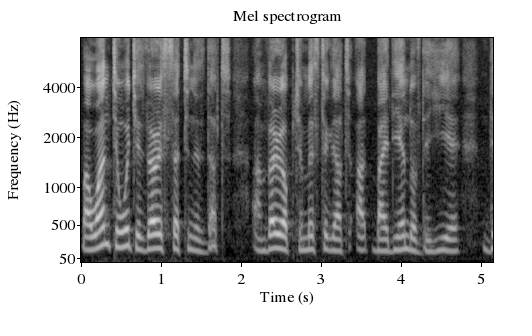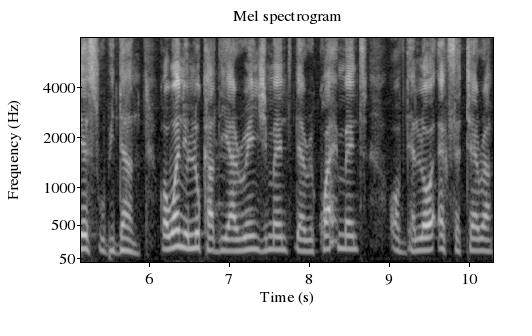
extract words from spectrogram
But one thing which is very certain is that I'm very optimistic that at, by the end of the year, this will be done. Because when you look at the arrangement, the requirement of the law, etc.,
